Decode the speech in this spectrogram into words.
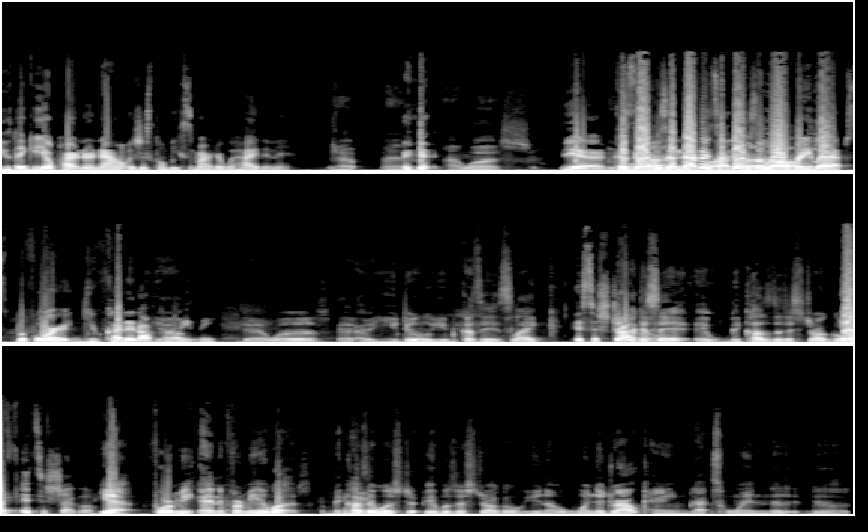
you thinking your partner now is just gonna be smarter with hiding it. Yep, and I was. Yeah, because there was I- another time. There was a little off. relapse before you cut it off Yep. completely. There was. I mean, you do you, because it's like, It's a struggle. like I said, it, because of the struggle. if it's a struggle. Yeah, for me and for me it was because Mhm. it was it was a struggle. You know, when the drought came, that's when the the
